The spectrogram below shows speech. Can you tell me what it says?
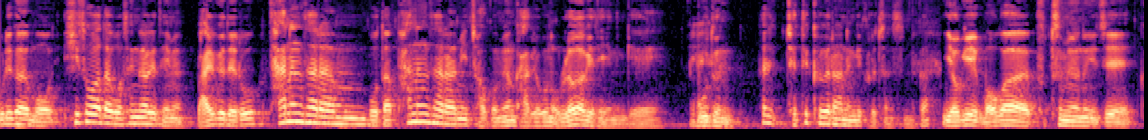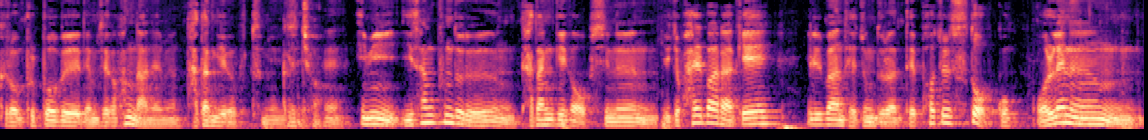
우리가 뭐 희소하다고 생각이 되면 말 그대로 사는 사람보다 파는 사람이 적으면 가격은 올라가게 돼 있는 게 예. 모든 사실 재테크라는 게 그렇지 않습니까? 여기에 뭐가 붙으면 이제 그런 불법의 냄새가 확 나냐면 다단계가 붙으면 그렇죠. 예. 이미 이 상품들은 다단계가 없이는 이렇게 활발하게 일반 대중들한테 퍼질 수도 없고 원래는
